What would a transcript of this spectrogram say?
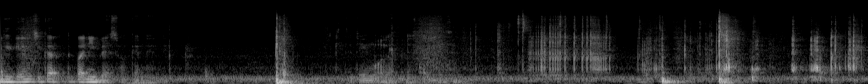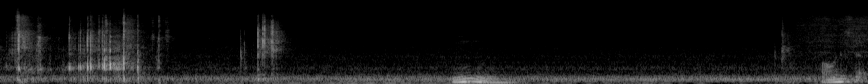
Orang KKM cakap tempat ni best makanan dia. Kita tengok lah best tak best Hmm. Bau dia sedap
